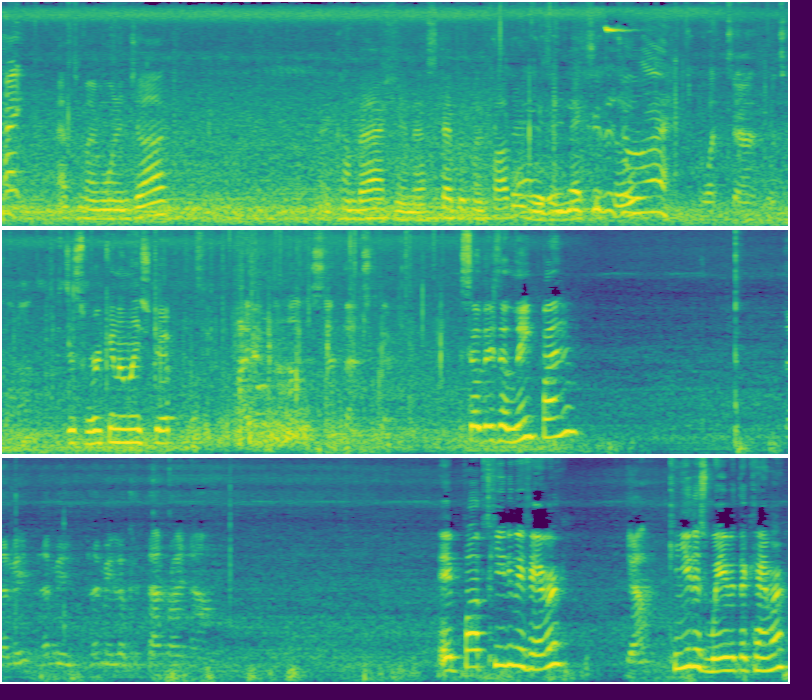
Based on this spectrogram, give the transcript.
Hi. After my morning jog, I come back and uh, Skype with my father, who's in Mexico. What uh, what's going on? Just working on my strip. I don't know how to send that script. So there's a link button. Let me let me let me look at that right now. Hey, Pops, can you do me a favor? Yeah, Can you just wave at the camera?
